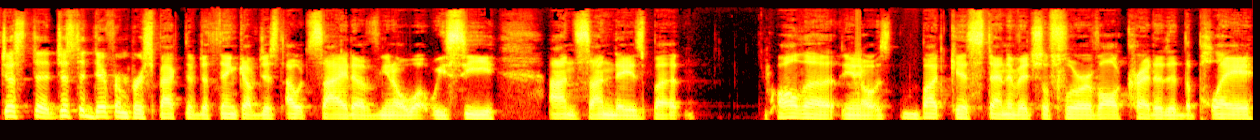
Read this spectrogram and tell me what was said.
just a, just a different perspective to think of just outside of, you know, what we see on Sundays. But all the you know Butkus, Stenavich, LaFleur have all credited the play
